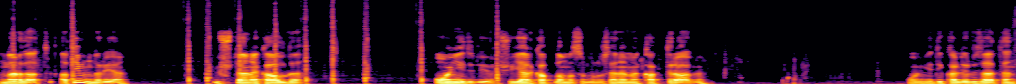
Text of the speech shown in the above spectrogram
Bunları da at. Atayım bunları ya. 3 tane kaldı. 17 diyor. Şu yer kaplamasın. Bunu sen hemen kaktır abi. 17 kalori zaten.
